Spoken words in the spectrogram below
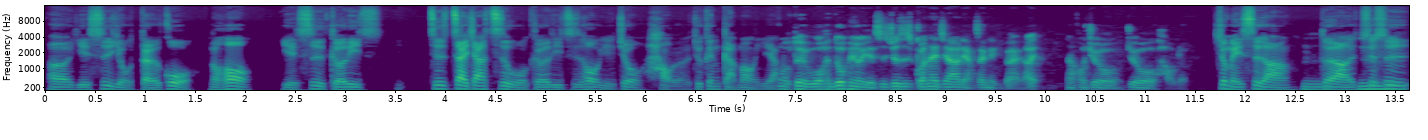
呃也是有得过，然后也是隔离，就是在家自我隔离之后也就好了，就跟感冒一样。哦，对我很多朋友也是，就是关在家两三个礼拜，来。然后就就好了，就没事啊。对啊，就是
